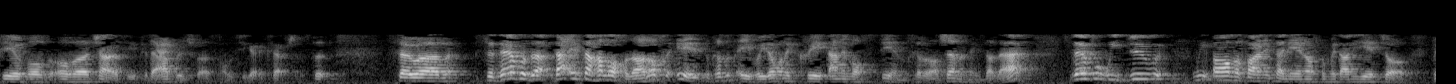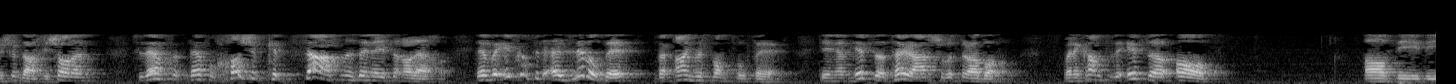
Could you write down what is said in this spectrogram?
chiyuv of, of a charity, for the average person, obviously you get exceptions. But, so, um, so therefore, that, that is the halacha. The halacha is, because of Ava, you don't want to create animosity and chilul Hashem and things like that. So therefore, we do, we are mafarin and often with aniyah Mishum dar chisholim, so therefore, therefore, choshev ketzas nezenes and olecha. Therefore, it's considered a little bit, but I'm responsible for him. When it comes to the issa of of the the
